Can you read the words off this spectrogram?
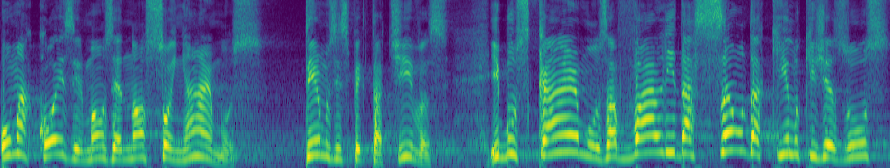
Uma coisa, irmãos, é nós sonharmos, termos expectativas e buscarmos a validação daquilo que Jesus,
